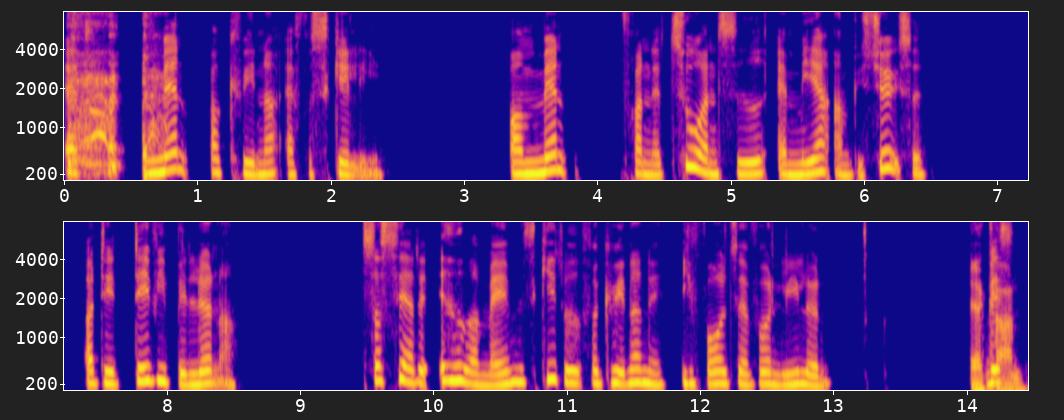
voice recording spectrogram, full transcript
at mænd og kvinder er forskellige, og mænd fra naturens side er mere ambitiøse, og det er det, vi belønner, så ser det eddermame skidt ud for kvinderne i forhold til at få en ligeløn. ja, hvis- Karen.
